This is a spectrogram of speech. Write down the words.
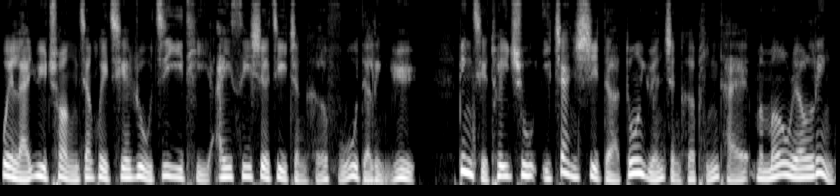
未来钰创将会切入记忆体 IC 设计整合服务的领域，并且推出一站式的多元整合平台 Memorial Link，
